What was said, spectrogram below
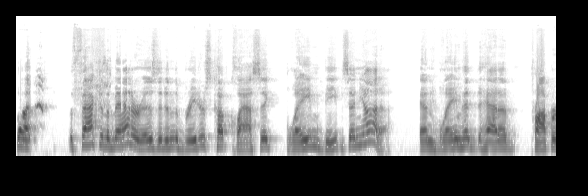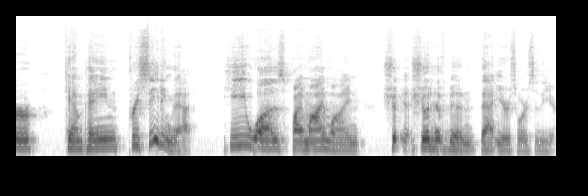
but the fact of the matter is that in the Breeders' Cup Classic, Blame beat Zenyatta, and Blame had had a proper campaign preceding that. He was, by my mind, should, should have been that year's Horse of the Year.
